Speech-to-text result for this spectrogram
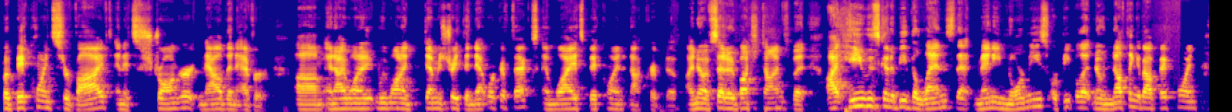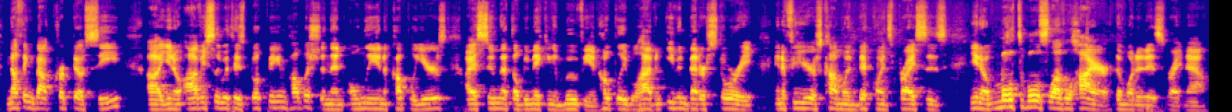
but Bitcoin survived and it's stronger now than ever. Um, and I want to we want to demonstrate the network effects and why it's Bitcoin, not crypto. I know I've said it a bunch of times, but I, he was going to be the lens that many normies or people that know nothing about Bitcoin, nothing about crypto see. Uh, you know, obviously with his book being published, and then only in a couple years, I assume that they'll be making a movie, and hopefully we'll have an even better story in a few years come when Bitcoin's price is you know multiples level higher than what it is right now.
